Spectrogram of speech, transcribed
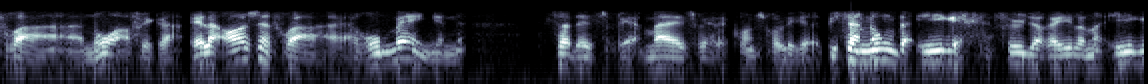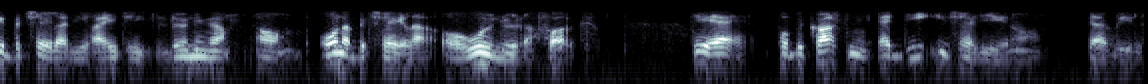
fra Nordafrika, eller også fra Rumænien, så er det svært, meget svært at kontrollere. Hvis der er nogen, der ikke følger reglerne, ikke betaler de rigtige lønninger og underbetaler og udnytter folk, det er på bekostning af de italienere, der vil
